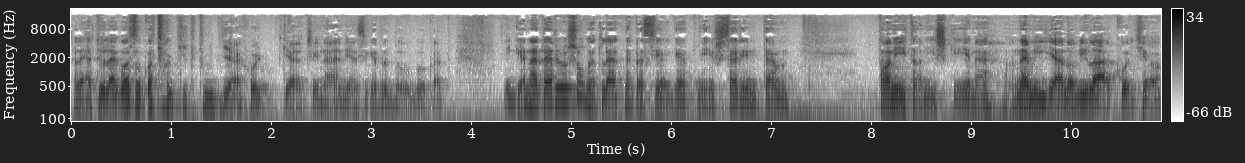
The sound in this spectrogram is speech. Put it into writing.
Lehetőleg azokat, akik tudják, hogy kell csinálni ezeket a dolgokat. Igen, hát erről sokat lehetne beszélgetni, és szerintem tanítani is kéne, nem így áll a világ, hogyha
